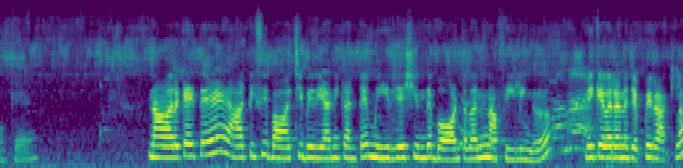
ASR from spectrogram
ఓకే. నా వరకైతే ఆర్టీసీ బాచి బిర్యానీ కంటే మీరు చేసిందే బాగుంటుందని నా ఫీలింగ్. మీకు ఎవరైనా చెప్పిర్రా అట్లా?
